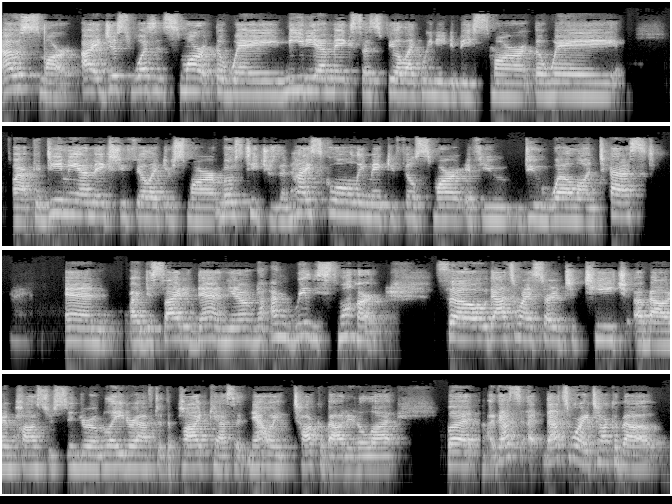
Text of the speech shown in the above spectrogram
I was smart. I just wasn't smart the way media makes us feel like we need to be smart, the way academia makes you feel like you're smart. Most teachers in high school only make you feel smart if you do well on test. And I decided then, you know, I'm really smart. So that's when I started to teach about imposter syndrome later after the podcast. Now I talk about it a lot. But that's that's where I talk about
